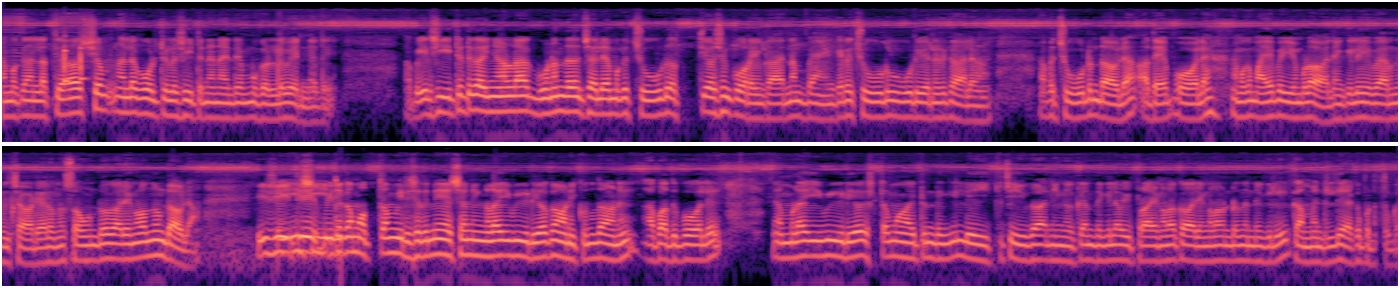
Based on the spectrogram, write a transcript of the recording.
നമുക്ക് നല്ല അത്യാവശ്യം നല്ല ക്വാളിറ്റിയുള്ള ഷീറ്റ് തന്നെയാണ് അതിന്റെ മുകളിൽ വരുന്നത്. അപ്പോൾ ഈ ഷീറ്റ് ഇട്ട് കഴിഞ്ഞാലുള്ള ഗുണം എന്താണെന്ന് വെച്ചാൽ നമുക്ക് ചൂട് അത്യാവശ്യം കുറയും. കാരണം ഭയങ്കര ചൂട് കൂടി വരുന്നൊരു കാലമാണ്. അപ്പോൾ ചൂടുണ്ടാവില്ല. അതേപോലെ നമുക്ക് മഴ പെയ്യുമ്പോഴോ അല്ലെങ്കിൽ വേറെ എന്തെങ്കിലും ചാടിയാലോ ഒന്നും സൗണ്ടോ കാര്യങ്ങളോ ഒന്നും ഉണ്ടാവില്ല. ഈ ഷീറ്റ് ഷീറ്റൊക്കെ മൊത്തം വിരിച്ചതിന് ശേഷം നിങ്ങളെ ഈ വീഡിയോ കാണിക്കുന്നതാണ്. അപ്പോൾ അതുപോലെ നമ്മളെ ഈ വീഡിയോ ഇഷ്ടമായിട്ടുണ്ടെങ്കിൽ ലൈക്ക് ചെയ്യുക. നിങ്ങൾക്ക് എന്തെങ്കിലും അഭിപ്രായങ്ങളോ കാര്യങ്ങളോ ഉണ്ടെന്നുണ്ടെങ്കിൽ കമന്റിൽ രേഖപ്പെടുത്തുക.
